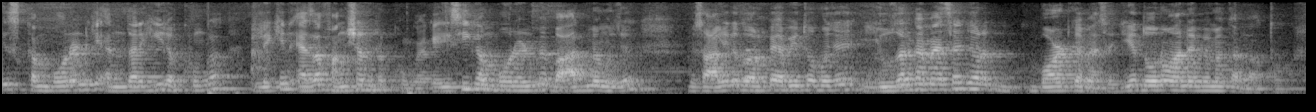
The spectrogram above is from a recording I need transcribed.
इस कंपोनेंट के अंदर ही रखूँगा, लेकिन एज अ फ़ंक्शन रखूँगा। कि इसी कंपोनेंट में बाद में मुझे, मिसाल के तौर पे अभी तो मुझे यूज़र का मैसेज और बॉर्ड का मैसेज ये दोनों आने पे मैं करवाता हूँ।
